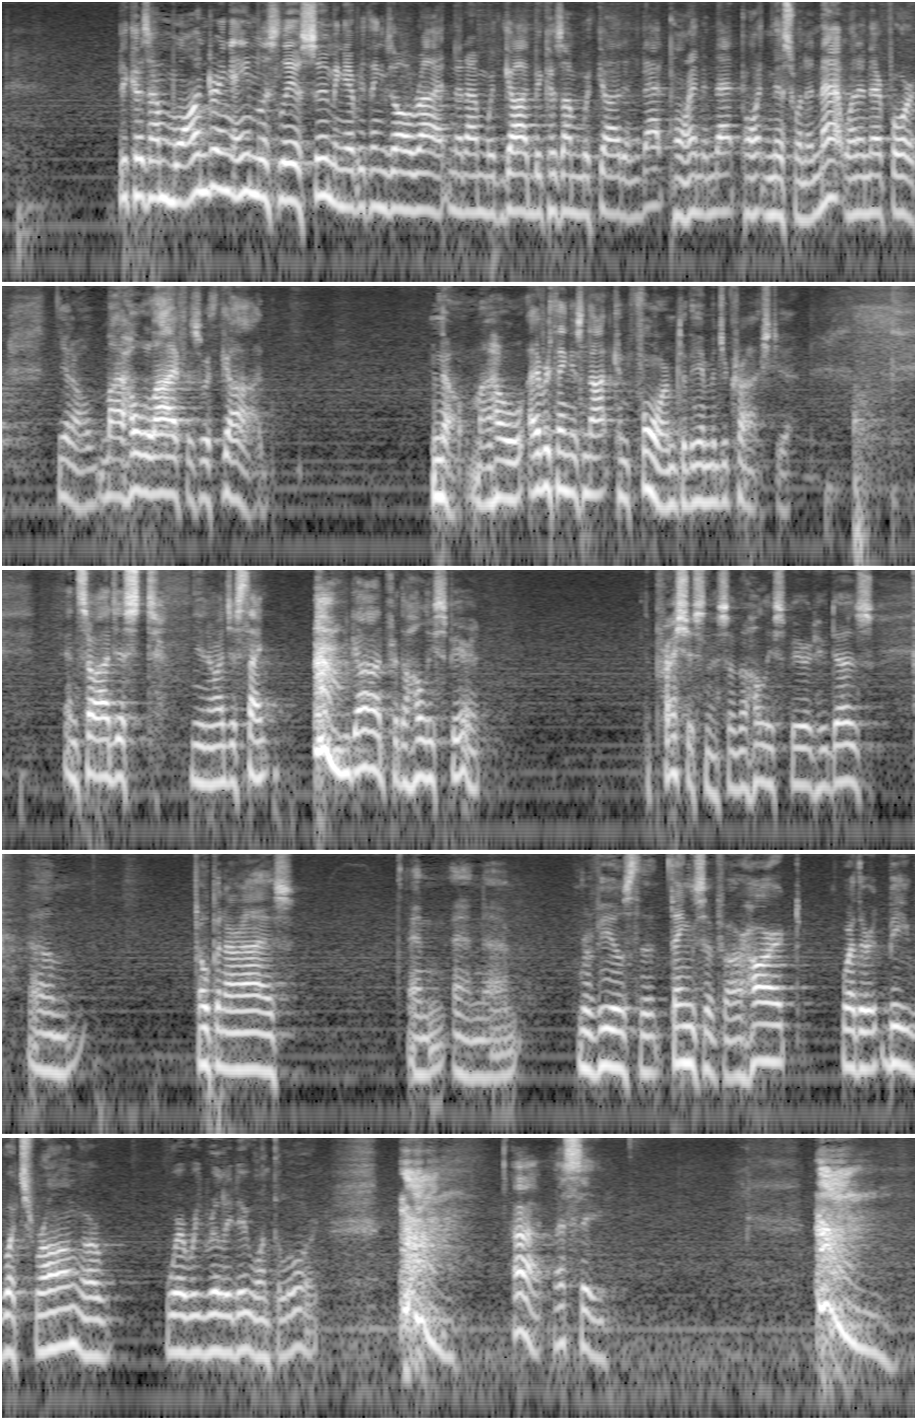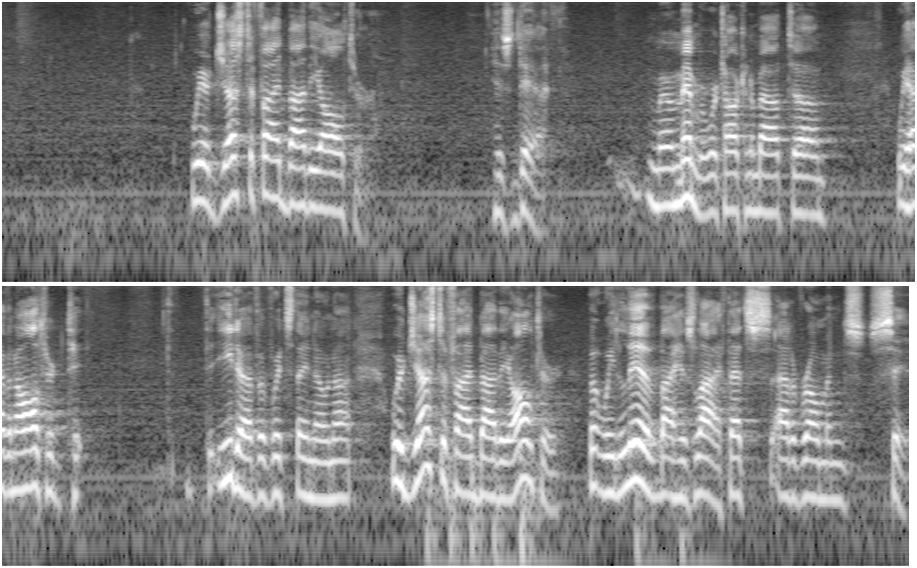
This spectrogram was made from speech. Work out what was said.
Because I'm wandering aimlessly, assuming everything's all right and that I'm with God because I'm with God in that point and that point and this one and that one, and therefore, you know, my whole life is with God. No, my whole everything is not conformed to the image of Christ yet. And so I just, you know, I just thank God for the Holy Spirit, the preciousness of the Holy Spirit who does um, open our eyes and, and uh, reveals the things of our heart, whether it be what's wrong or where we really do want the Lord. All right, let's see. We are justified by the altar, his death. Remember, we're talking about uh, we have an altar to, to eat of, of which they know not. We're justified by the altar, but we live by his life. That's out of Romans 6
